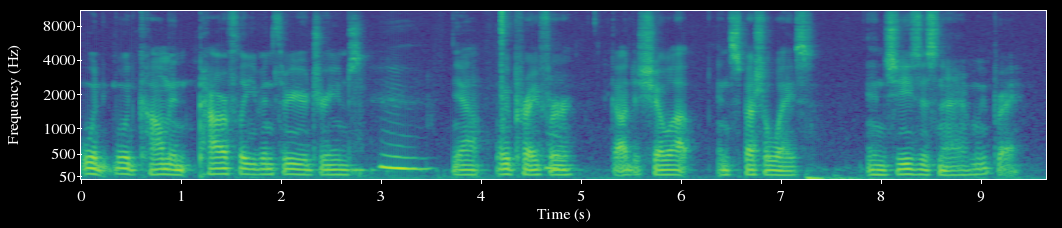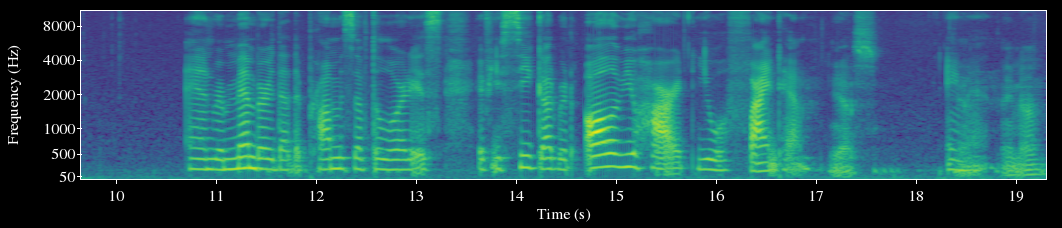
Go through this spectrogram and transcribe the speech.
would would come and powerfully even through your dreams Hmm. yeah we pray for god to show up in special ways in jesus name we pray And remember that the promise of the Lord is if you seek God with all of your heart, you will find him. yes Yeah. Amen. amen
